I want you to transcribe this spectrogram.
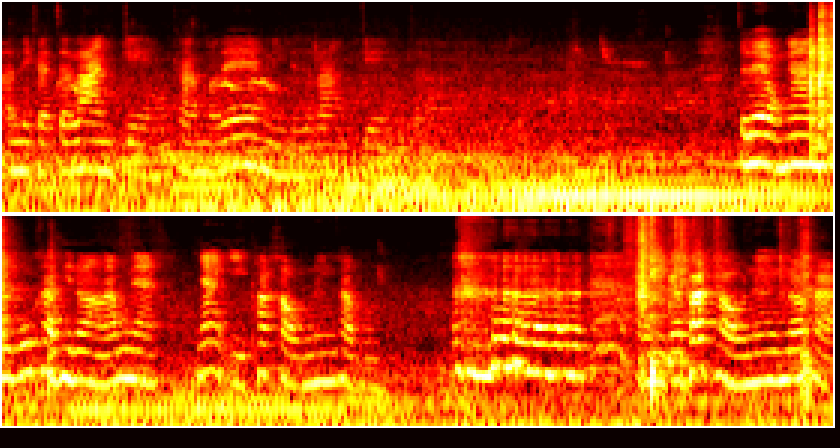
อันนี้ก็จะล่างแกงค่ะมาแรกนี่ก็จะล่างแกงจ้ะจะได้ออกงานดูค่ะพี่น้องแล้วเนี่ยย่างอีกผ้าเขานึงค่ะผมอันนี้ก็ผ้าเขานึงเนาะค่ะ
